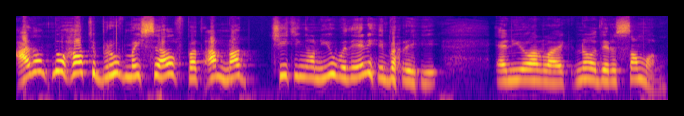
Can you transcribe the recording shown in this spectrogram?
i don't know how to prove myself but i'm not cheating on you with anybody. And you are like no there is someone.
